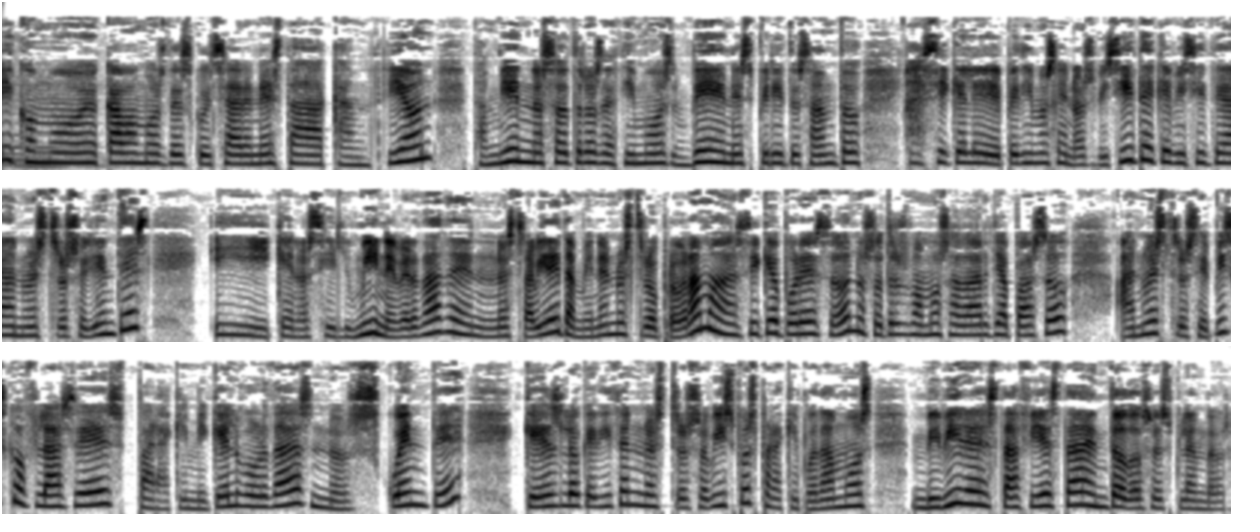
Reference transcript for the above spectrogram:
Y como acabamos de escuchar en esta canción, también nosotros decimos ven Espíritu Santo, así que le pedimos que nos visite, que visite a nuestros oyentes y que nos ilumine, ¿verdad?, en nuestra vida y también en nuestro programa. Así que por eso nosotros vamos a dar ya paso a nuestros episcoflases para que Miquel Bordas nos cuente qué es lo que dicen nuestros obispos para que podamos vivir esta fiesta en todo su esplendor.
